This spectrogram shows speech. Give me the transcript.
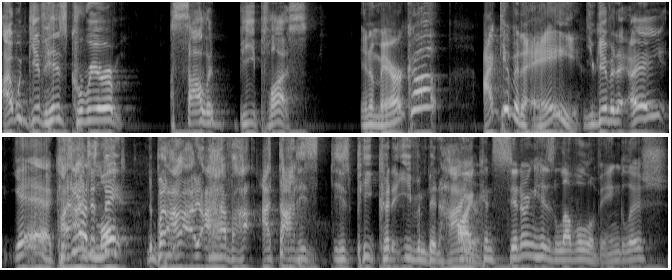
I would give his career a solid B plus. In America, I give it an A. You give it an A? Yeah, because he I, I had just multi- think, but I, I have, I thought his his peak could have even been higher. right, considering his level of English,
